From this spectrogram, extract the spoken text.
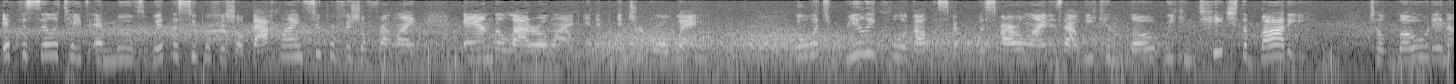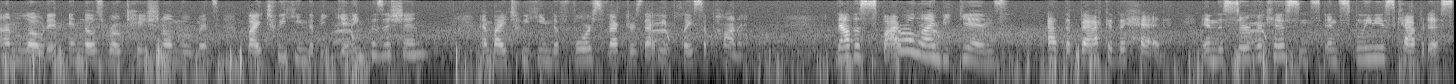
It facilitates and moves with the superficial back line, superficial front line, and the lateral line in an integral way. But what's really cool about the, sp the spiral line is that we can load, we can teach the body to load and unload it in those rotational movements by tweaking the beginning position and by tweaking the force vectors that we place upon it. Now the spiral line begins at the back of the head in the cervicis and splenius capitis.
